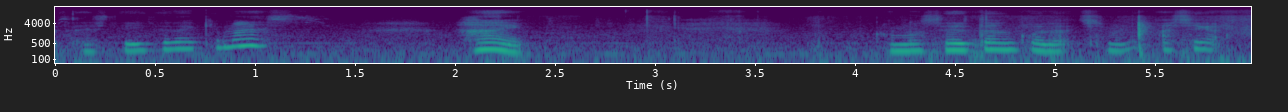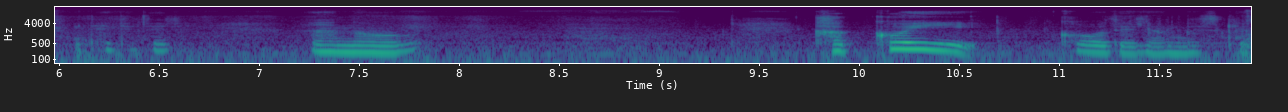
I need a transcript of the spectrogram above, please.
させていただきます。はい。この生誕コーデちょっと足が痛い痛い痛いあのかっこいいコーデなんですけど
